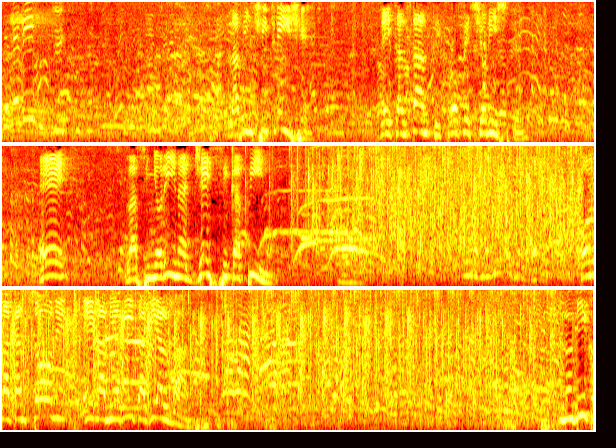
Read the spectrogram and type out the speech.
Deve vincere. La vincitrice dei cantanti professionisti è la signorina Jessica Pino. Con la canzone E la mia vita di Albano. Lo dico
